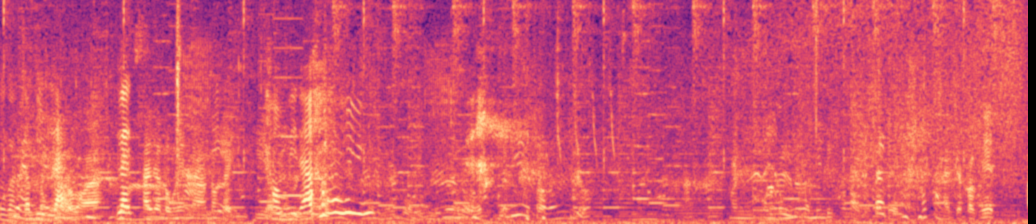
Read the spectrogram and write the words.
คือแบบจะบินแล้ว และถ้าจะลงเล่นน้ำต้องใส่ยูที่เขาไม่ได้ มันมันไม่ลึกเท่าไหร่อาจจะประเภทไป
